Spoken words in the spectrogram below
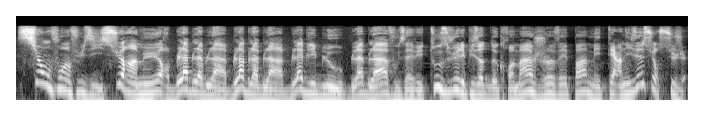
Si on voit un fusil sur un mur, blablabla, blablabla, blablablou, blabla, vous avez tous vu l'épisode de Chroma, je vais pas m'éterniser sur ce sujet.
